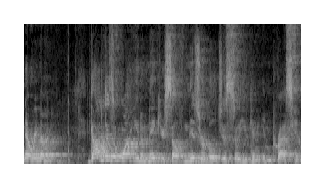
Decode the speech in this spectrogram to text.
Now remember, God doesn't want you to make yourself miserable just so you can impress Him.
